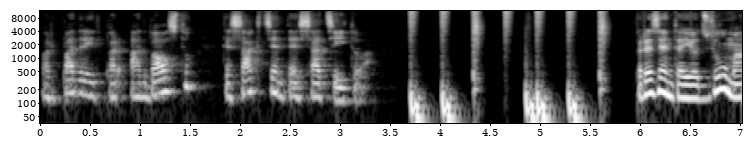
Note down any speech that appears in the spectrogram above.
var padarīt par atbalstu, kas akcentē sacīto. Prezentējot Zoomā,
